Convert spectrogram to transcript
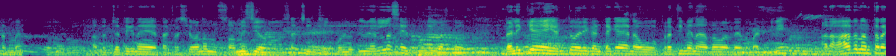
ಸನ್ಮಾನ ಬಂದವರು ಜೊತೆಗೆ ಡಾಕ್ಟರ್ ಶಿವಾನಂದ ಸ್ವಾಮೀಜಿ ಅವರು, ಸಚಿನ್ ಜಿ ಕೊಳ್ಳು ಇವರೆಲ್ಲ ಸೇರಿಕೊಂಡು ಇವತ್ತು ಬೆಳಗ್ಗೆ ಎಂಟೂವರೆ ಗಂಟೆಗೆ ನಾವು ಪ್ರತಿಮೆನ ಅನಾವರಣೆಯನ್ನು ಮಾಡಿದ್ವಿ. ಅದಾದ ನಂತರ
